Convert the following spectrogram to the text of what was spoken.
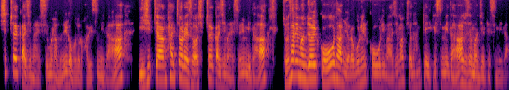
10절까지 말씀을 한번 읽어보도록 하겠습니다. 20장 8절에서 10절까지 말씀입니다. 전사님 먼저 읽고 다음 여러분 읽고 우리 마지막 절을 함께 읽겠습니다. 전사님 먼저 읽겠습니다.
